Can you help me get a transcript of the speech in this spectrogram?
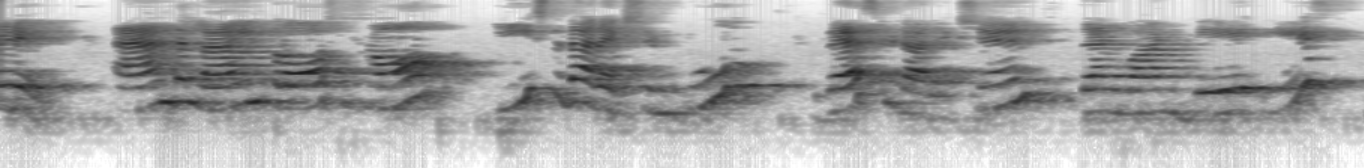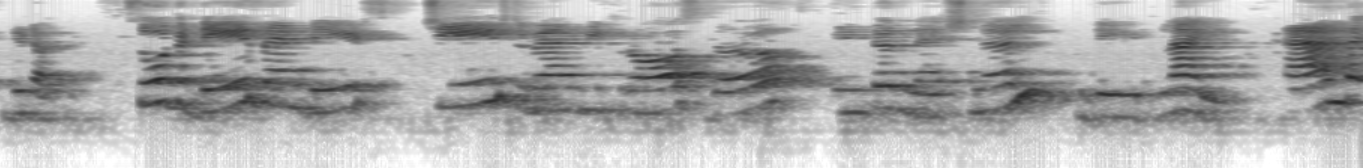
added and the line crossed from east direction to west direction then one day is deducted. So the days and dates changed when we cross the international date line. And the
